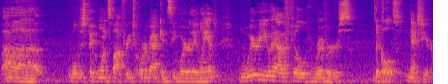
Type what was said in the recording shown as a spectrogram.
Uh, we'll just pick one spot for each quarterback and see where they land. Where do you have Philip Rivers The Colts. next year?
